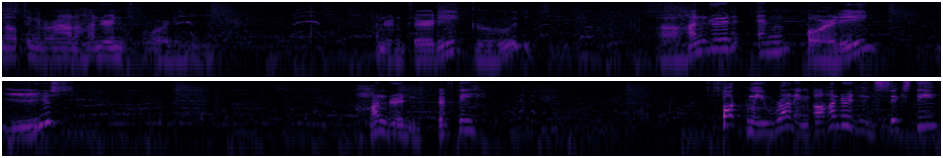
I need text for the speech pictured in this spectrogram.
melting at around 140. 130, good. 140, yes. 150. Fuck me running. 160.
